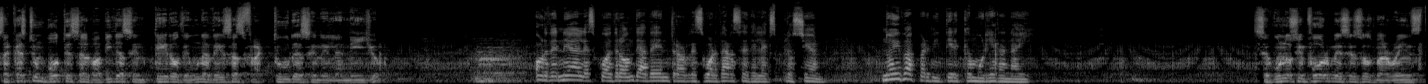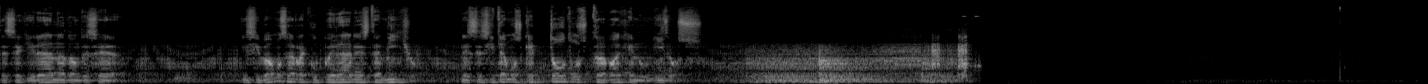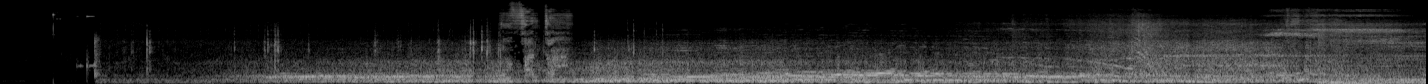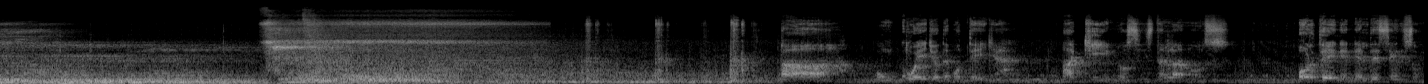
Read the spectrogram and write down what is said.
¿Sacaste un bote salvavidas entero de una de esas fracturas en el anillo? Ordené al escuadrón de adentro resguardarse de la explosión. No iba a permitir que murieran ahí. Según los informes, esos Marines te seguirán a donde sea. Y si vamos a recuperar este anillo, necesitamos que todos trabajen unidos. Un Phantom. Ah, un cuello de botella. Aquí nos instalamos. Ordenen el descenso.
